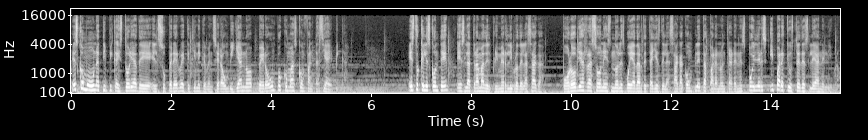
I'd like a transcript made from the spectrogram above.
Es como una típica historia del superhéroe que tiene que vencer a un villano, pero un poco más con fantasía épica. Esto que les conté es la trama del primer libro de la saga. Por obvias razones no les voy a dar detalles de la saga completa para no entrar en spoilers y para que ustedes lean el libro.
